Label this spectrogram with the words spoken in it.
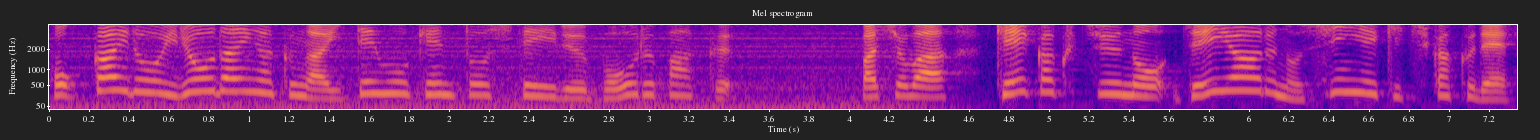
北海道医療大学が移転を検討しているボールパーク。場所は計画中の JR の新駅近くで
